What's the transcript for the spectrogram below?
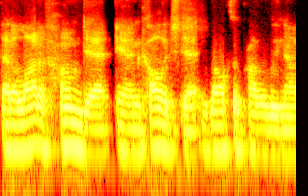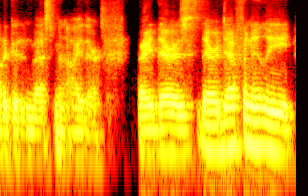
that a lot of home debt and college debt is also probably not a good investment either. Right? There's there are definitely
